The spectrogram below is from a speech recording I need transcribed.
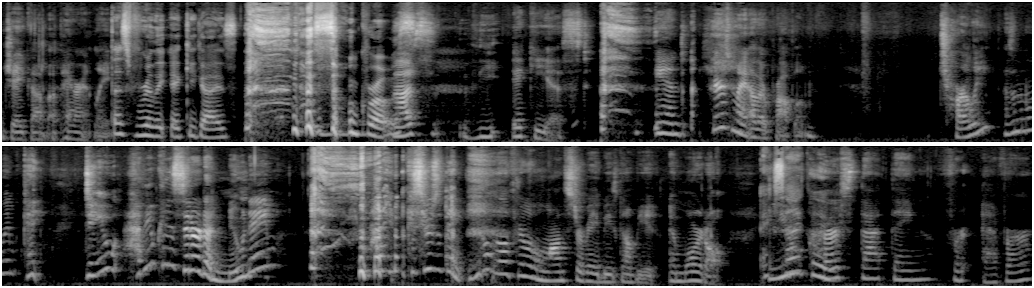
Jacob. Apparently, That's really icky, guys. That's so gross. That's the ickiest. and here's my other problem. Charlie as a middle name. Okay, do you have you considered a new name? Because here's the thing: you don't know if your little monster baby is gonna be immortal. Exactly. You curse that thing forever,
